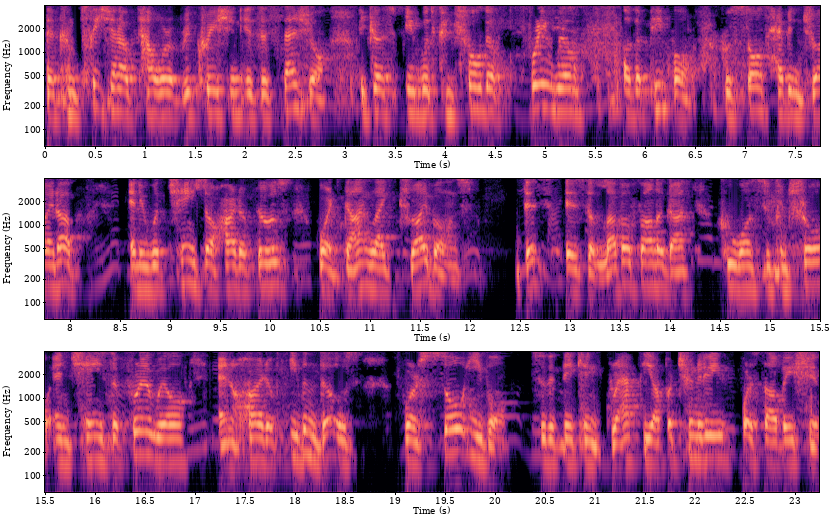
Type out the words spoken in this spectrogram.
the completion of power of recreation is essential because it would control the free will of the people whose souls have been dried up, and it would change the heart of those who are dying like dry bones. This is the love of Father God who wants to control and change the free will and heart of even those who are so evil so that they can grab the opportunity for salvation.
